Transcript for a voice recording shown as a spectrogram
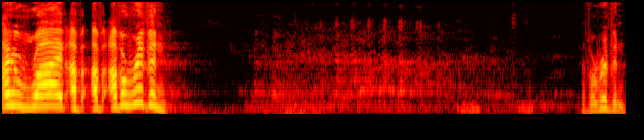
I arrived, I've, I've, I've arriven. I've.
